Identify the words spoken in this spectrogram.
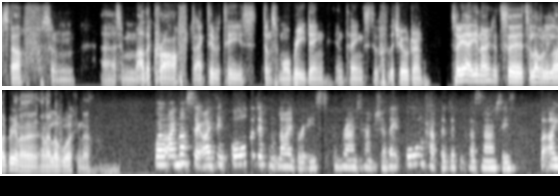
stuff, some uh, some other craft activities, done some more reading and things to, for the children. So yeah, you know, it's a it's a lovely library, and I and I love working there. Well, I must say, I think all the different libraries around Hampshire, they all have their different personalities. But I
